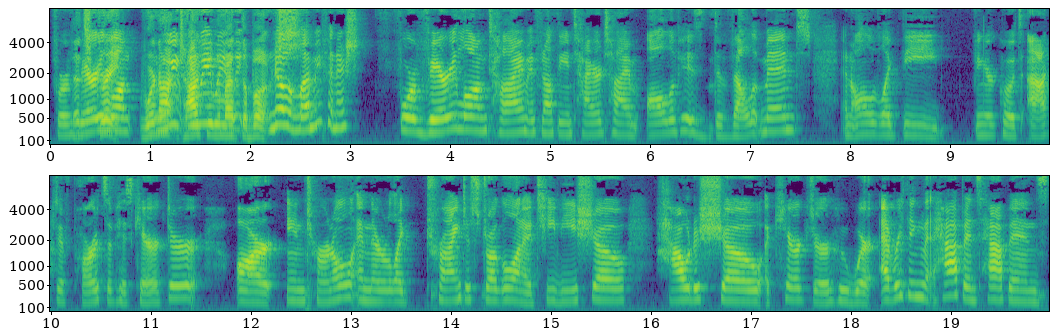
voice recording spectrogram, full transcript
for a That's very great. long. We're not talking about the books. No, let me finish. For a very long time, if not the entire time, all of his development and all of like the finger quotes active parts of his character are internal, and they're like trying to struggle on a TV show how to show a character who where everything that happens happens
